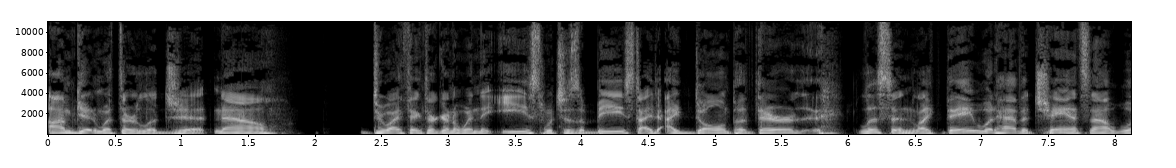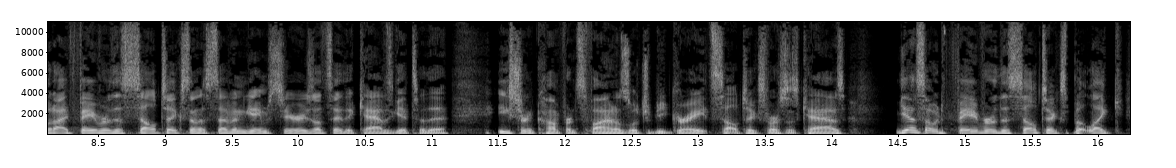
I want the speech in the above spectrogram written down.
I'm getting what they're legit. Now, do I think they're going to win the East, which is a beast? I, I don't, but they're, listen, like they would have a chance. Now, would I favor the Celtics in a seven game series? Let's say the Cavs get to the Eastern Conference Finals, which would be great. Celtics versus Cavs. Yes, I would favor the Celtics, but like,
